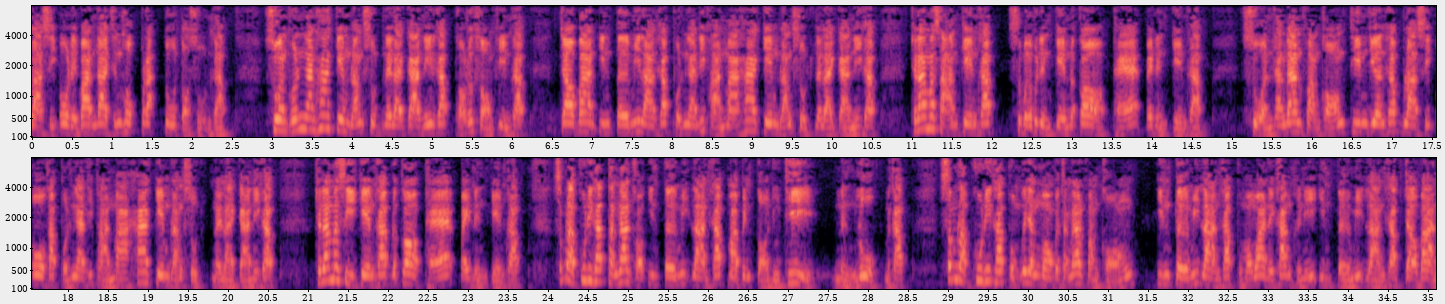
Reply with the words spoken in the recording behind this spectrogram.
ลาซิโอในบ้านได้ถึง 6 ประตูต่อศูนย์ครับส่วนผลงาน 5 เกมหลังสุดในรายการนี้ครับของทั้งสองทีมครับเจ้าบ้านอินเตอร์มิลานครับผลงานที่ผ่านมา 5 เกมหลังสุดในรายการนี้ครับชนะมา 3 เกมครับเสมอไป 1 เกมแล้วก็แพ้ไป 1 เกมครับส่วนทางด้านฝั่งของทีมเยือนครับลาซิโอครับผลงานที่ผ่านมา 5 เกมหลังสุดในรายการนี้ครับ ชนะมา 4 เกมครับ แล้วก็แพ้ไป 1 เกมครับสำหรับคู่นี้ครับทางด้านของอินเตอร์มิลานครับมาเป็นต่ออยู่ที่ 1 ลูกนะครับสำหรับคู่นี้ครับผมก็ยังมองไปทางด้านฝั่งของอินเตอร์มิลานครับผมมองว่าในค่ำคืนนี้อินเตอร์มิลานครับเจ้าบ้าน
